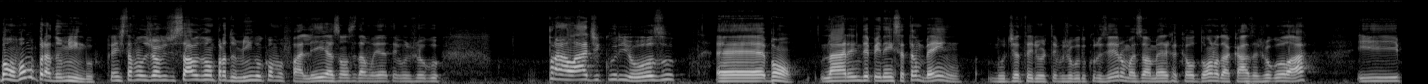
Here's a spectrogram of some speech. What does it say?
Bom, vamos pra domingo, porque a gente tá falando dos jogos de sábado, vamos pra domingo, como eu falei, às 11 da manhã teve um jogo pra lá de curioso. É, bom, na área Independência também, no dia anterior teve o jogo do Cruzeiro, mas o América, que é o dono da casa, jogou lá e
